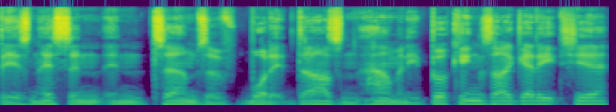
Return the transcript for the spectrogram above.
business in, in terms of what it does and how many bookings I get each year.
